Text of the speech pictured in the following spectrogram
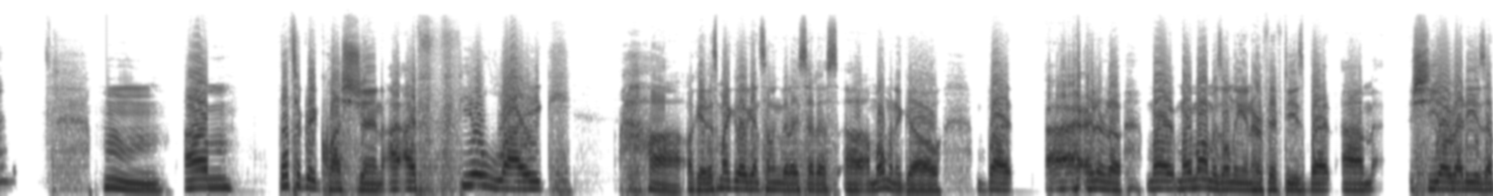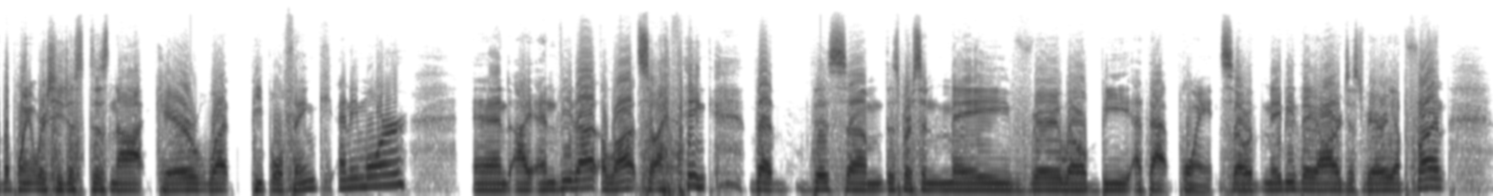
Hmm. Um, that's a great question. I, I feel like, huh. Okay, this might go against something that I said a, uh, a moment ago, but I, I don't know. My my mom is only in her fifties, but um, she already is at the point where she just does not care what people think anymore. And I envy that a lot. So I think that this um, this person may very well be at that point. So maybe they are just very upfront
